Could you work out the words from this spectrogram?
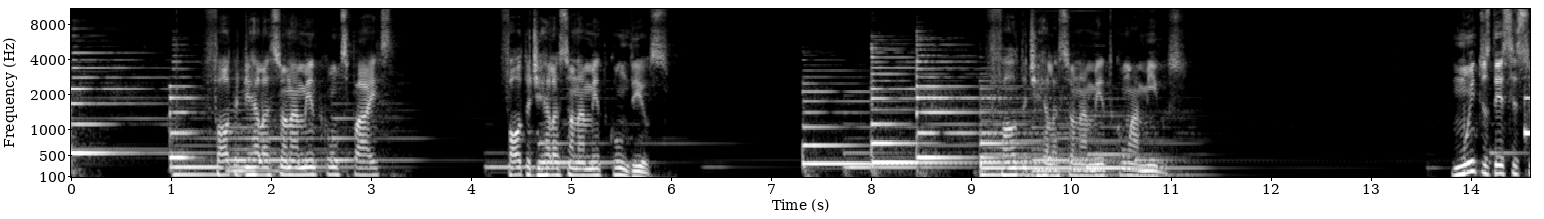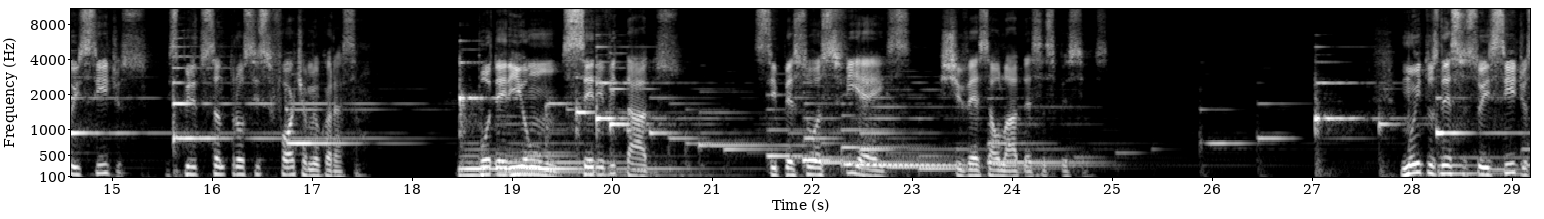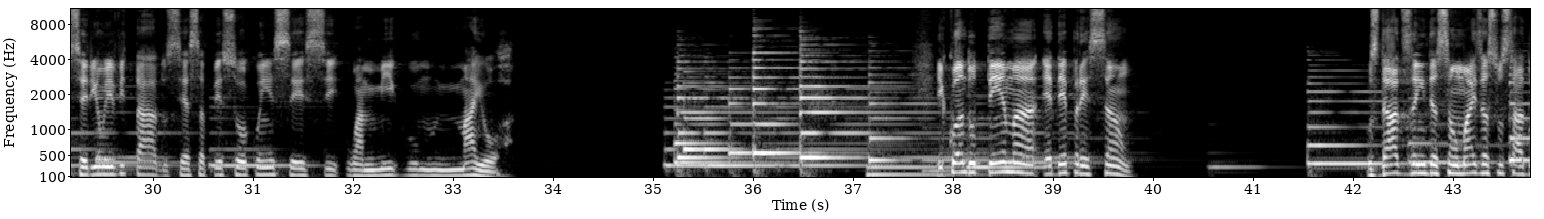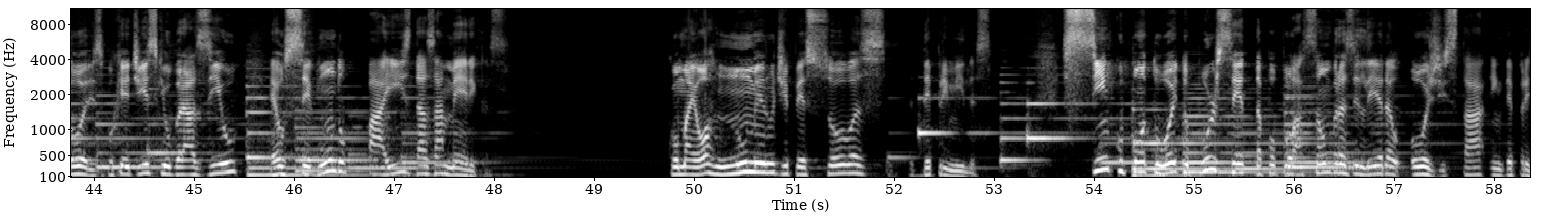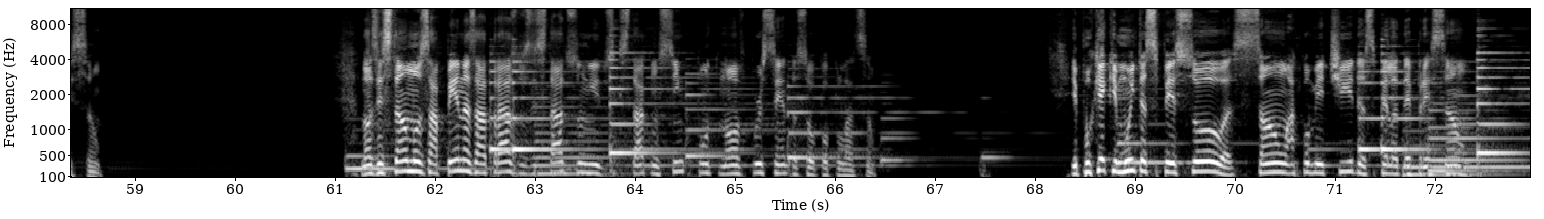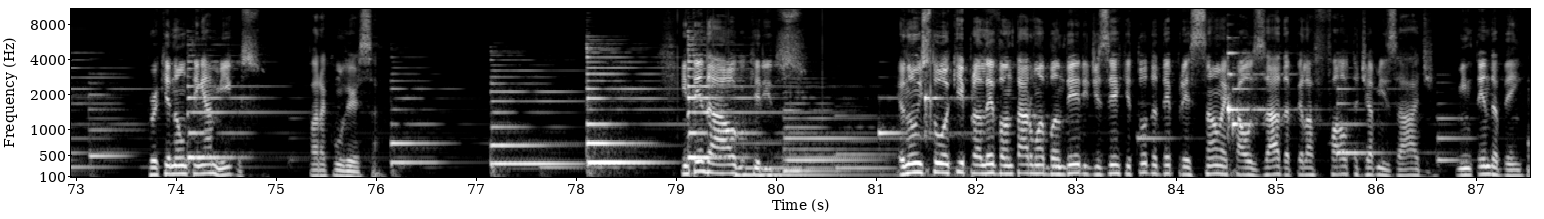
Falta de relacionamento com os pais. Falta de relacionamento com Deus. Falta de relacionamento com amigos. Muitos desses suicídios, o Espírito Santo trouxe isso forte ao meu coração, poderiam ser evitados se pessoas fiéis estivessem ao lado dessas pessoas. Muitos desses suicídios seriam evitados se essa pessoa conhecesse o amigo maior. E quando o tema é depressão, os dados ainda são mais assustadores, porque diz que o Brasil é o segundo país das Américas com maior número de pessoas deprimidas. 5,8% da população brasileira hoje está em depressão. Nós estamos apenas atrás dos Estados Unidos, que está com 5,9% da sua população. E por que que muitas pessoas são acometidas pela depressão? Porque não têm amigos para conversar. Entenda algo, queridos. Eu não estou aqui para levantar uma bandeira e dizer que toda depressão é causada pela falta de amizade. Me entenda bem.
